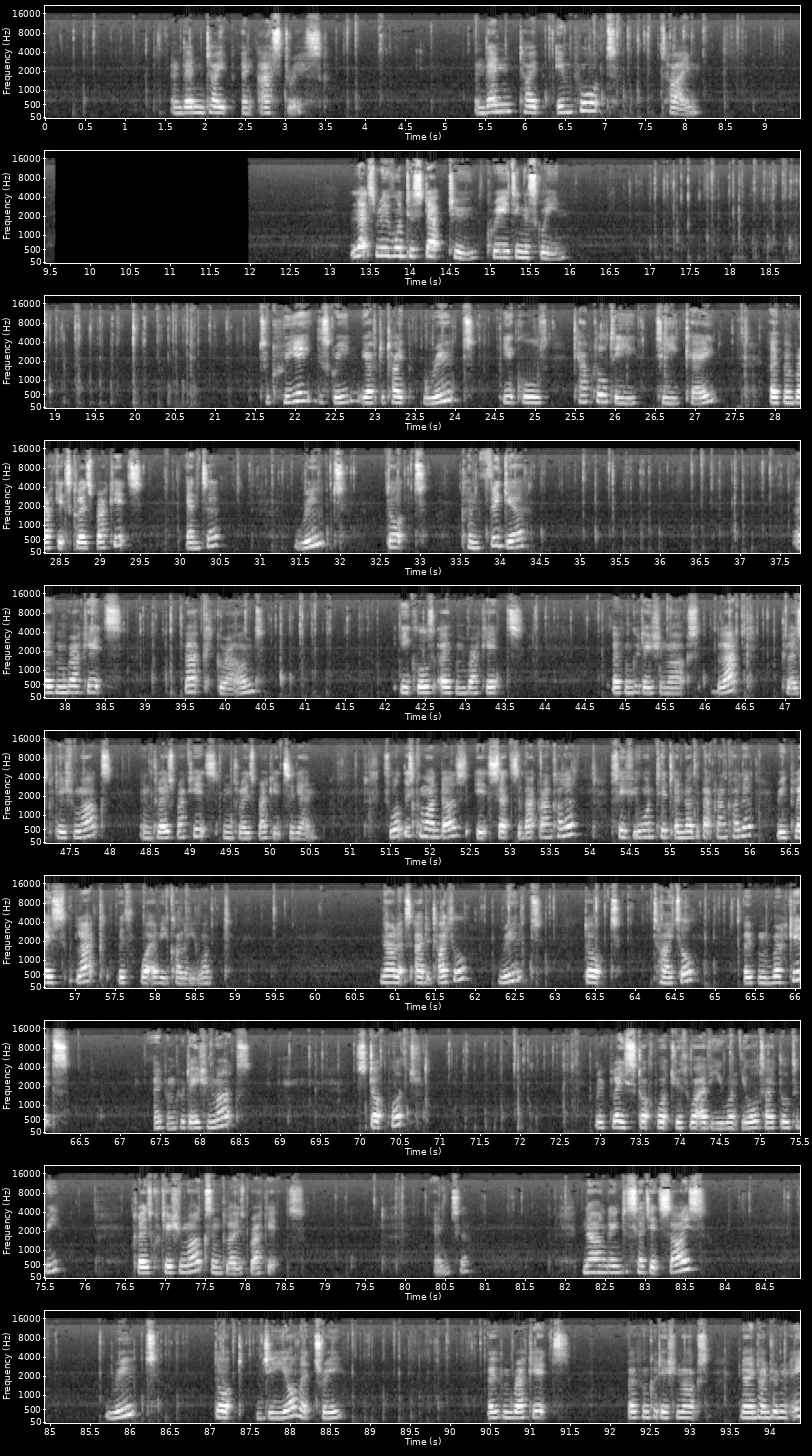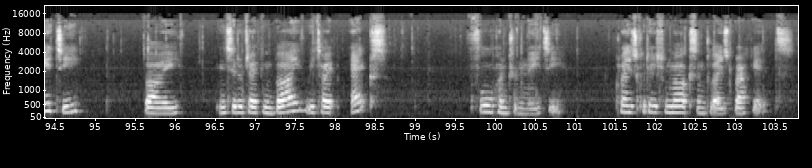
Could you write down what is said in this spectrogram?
and then type an asterisk. And then type import time. Let's move on to step 2, creating a screen. To create the screen, we have to type root equals capital T T K open brackets, close brackets, enter. Root dot configure open brackets background equals open brackets open quotation marks black close quotation marks and close brackets and close brackets again. So what this command does, it sets the background color. So if you wanted another background color, replace black with whatever color you want. Now let's add a title, root dot title, open brackets, open quotation marks, stopwatch, replace stopwatch with whatever you want your title to be, close quotation marks and close brackets, enter. Now I'm going to set its size, root dot geometry open brackets open quotation marks 980 by instead of typing by we type x 480 close quotation marks and close brackets.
